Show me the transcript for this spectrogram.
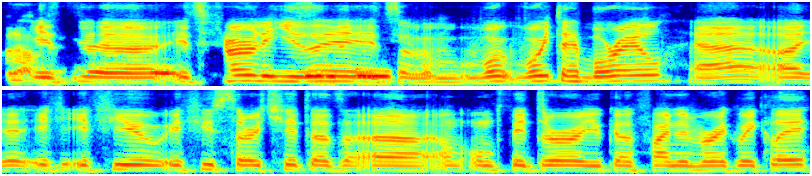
put out. It's uh, it's fairly easy. It's uh, Vojtech Boril. Yeah, uh, if, if you if you search it at, uh, on, on Twitter, you can find it very quickly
